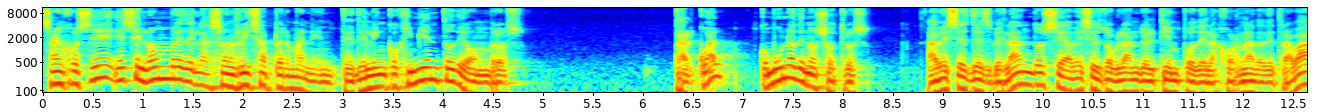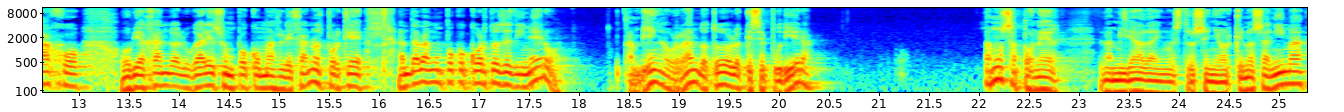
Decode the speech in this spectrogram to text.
San José es el hombre de la sonrisa permanente, del encogimiento de hombros, tal cual como uno de nosotros. A veces desvelándose, a veces doblando el tiempo de la jornada de trabajo o viajando a lugares un poco más lejanos porque andaban un poco cortos de dinero, también ahorrando todo lo que se pudiera. Vamos a poner la mirada en nuestro Señor, que nos anima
